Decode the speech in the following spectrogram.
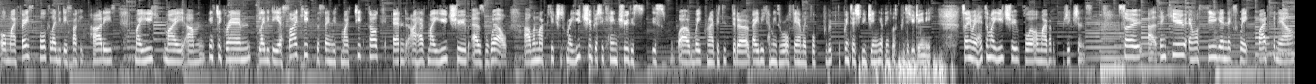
or my Facebook, Lady D Psychic Parties, my my um, Instagram, Lady DS Psychic, the same with my TikTok, and I have my YouTube as well. Uh, one of my predictions for my YouTube actually came true this this uh, week when I predicted a baby coming the royal family for the Princess Eugenie. I think it was Princess Eugenie. So anyway, head to my YouTube for all my predictions. So uh, thank you, and we'll see you again next week. Bye for now.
